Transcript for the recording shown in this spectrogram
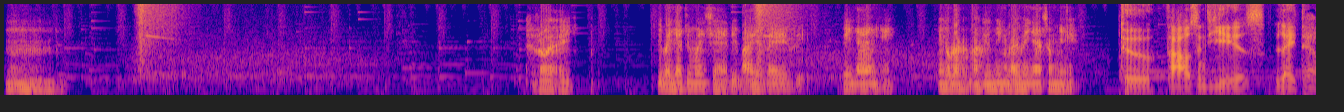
Hmm. rồi thì bây giờ chúng mình sẽ đi bay về về nhà nhé hẹn gặp lại các bạn khi mình bay về nhà sống nhé. 2,000 years later.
